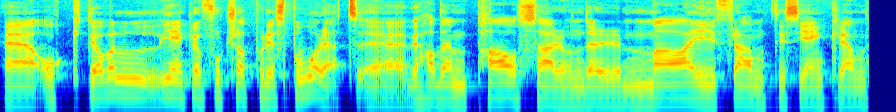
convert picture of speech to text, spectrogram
Eh, och det har väl egentligen fortsatt på det spåret. Eh, vi hade en paus här under maj fram tills egentligen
